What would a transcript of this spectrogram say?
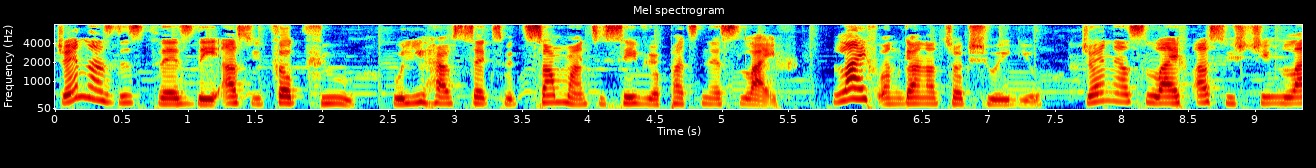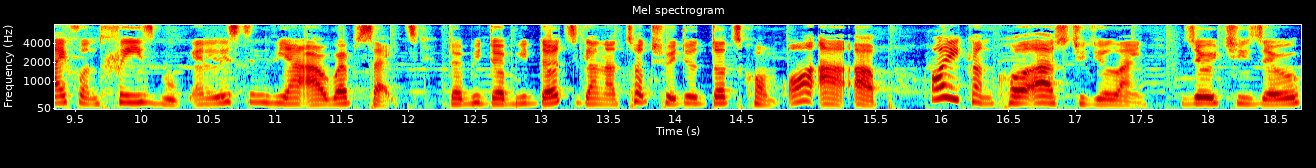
Join us this Thursday as we talk through Will you have sex with someone to save your partner's life? Live on Ghana Talks Radio. Join us live as we stream live on Facebook and listen via our website www.ghanatalksradio.com or our app, or you can call our studio line 020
